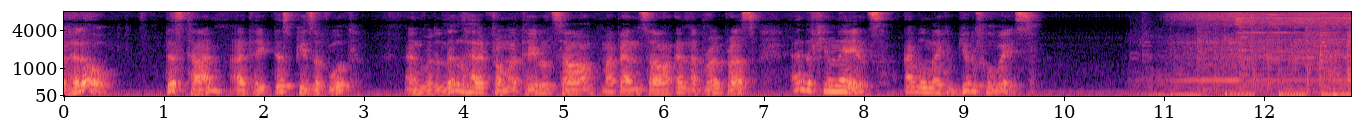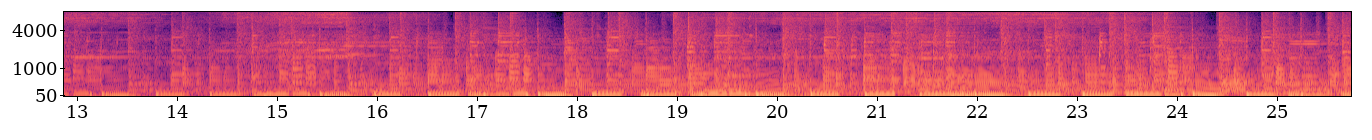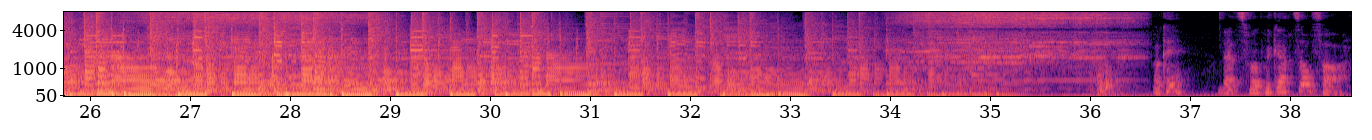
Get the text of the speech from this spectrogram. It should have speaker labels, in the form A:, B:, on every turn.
A: Well hello! This time I take this piece of wood and with a little help from my table saw, my bandsaw and my drill press and a few nails I will make a beautiful vase. Okay, that's what we got so far.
